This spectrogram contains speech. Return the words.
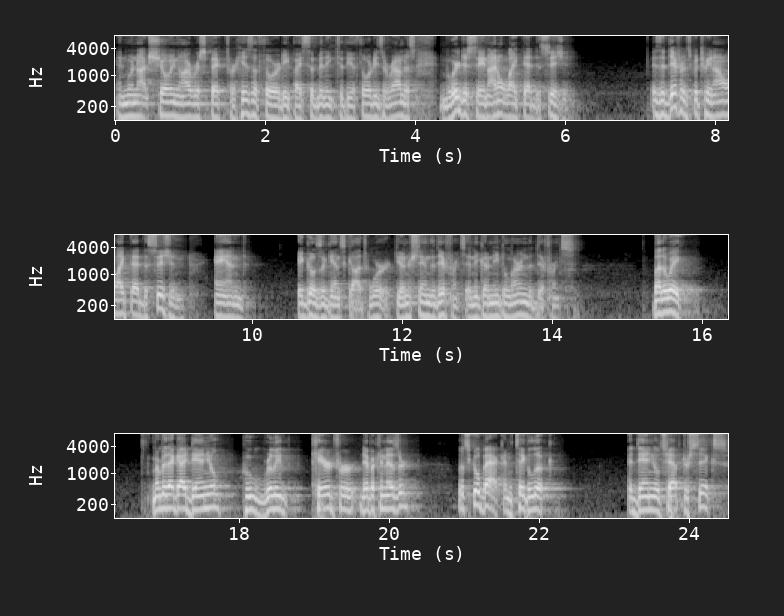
and we're not showing our respect for His authority by submitting to the authorities around us. We're just saying, I don't like that decision. There's a difference between I don't like that decision and it goes against God's word. Do you understand the difference? And you're going to need to learn the difference. By the way, remember that guy Daniel who really cared for Nebuchadnezzar? Let's go back and take a look at Daniel chapter 6.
